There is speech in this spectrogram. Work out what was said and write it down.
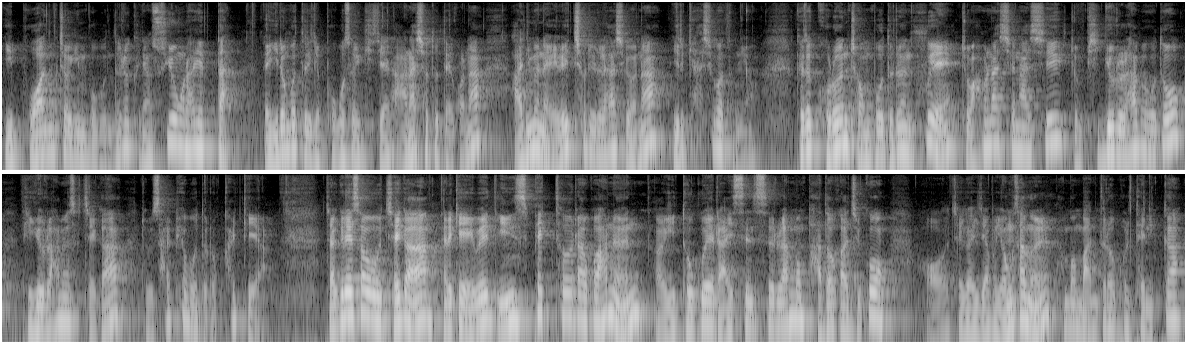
이 보안적인 부분들을 그냥 수용을 하겠다. 네, 이런 것들 이제 보고서에 기재를 안 하셔도 되거나 아니면 예외 처리를 하시거나 이렇게 하시거든요. 그래서 그런 정보들은 후에 좀 하나씩 하나씩 좀 비교를 하고도 비교를 하면서 제가 좀 살펴보도록 할게요. 자 그래서 제가 이렇게 WebInspect라고 하는 어, 이 도구의 라이센스를 한번 받아 가지고 어, 제가 이제 한번 영상을 한번 만들어 볼 테니까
